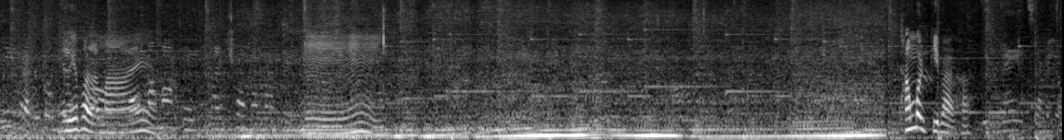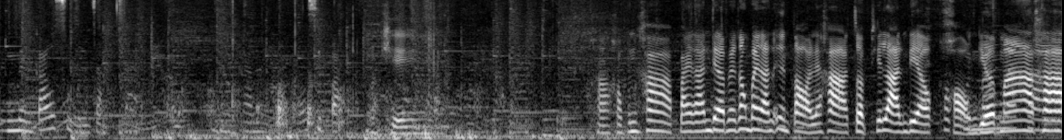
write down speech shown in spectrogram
ที่แบบเยลลี่ผลไม้มากๆเลยทานชอบมากๆเลย อืม ทั้งหมดกี่บาทคะได้จากหนึ่งเก้าศูนย์จากจากหนึ่งพันหนึ่งร้อยเก้าสิบบาทโอเค ค่ะขอบคุณค่ะ ไปร้านเดียวไม่ต้องไปร้านอื่นต่อเลยค่ะ จบที่ร้านเดียวของเยอะมากค่ะ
